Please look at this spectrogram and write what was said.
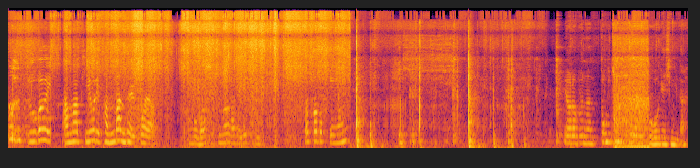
혹시 두바이 아마 비율이 반반 될 거야. 뭐 맛이 중화가 되겠지. 섞어볼게요. 여러분은 똥똥쿠를 보고 계십니다.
